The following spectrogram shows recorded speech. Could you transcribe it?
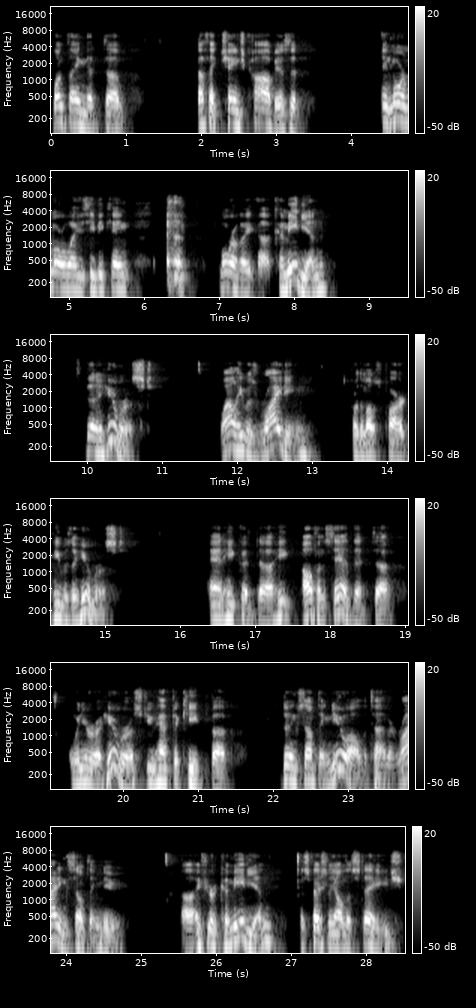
one thing that I think changed Cobb is that in more and more ways he became more of a comedian than a humorist. While he was writing, for the most part, he was a humorist. And he could uh, he often said that uh, when you're a humorist you have to keep uh, doing something new all the time and writing something new. Uh, if you're a comedian especially on the stage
